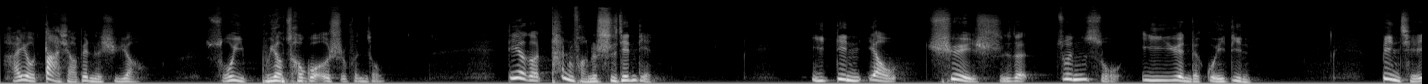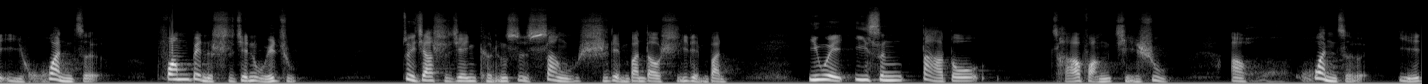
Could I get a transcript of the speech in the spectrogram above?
还有大小便的需要，所以不要超过二十分钟。第二个，探访的时间点一定要确实的遵守医院的规定，并且以患者方便的时间为主。最佳时间可能是上午十点半到十一点半，因为医生大多查房结束。啊，患者也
